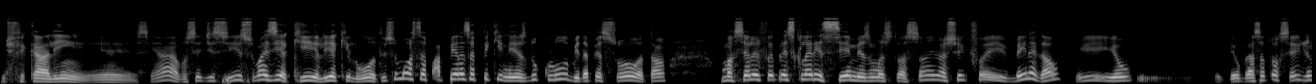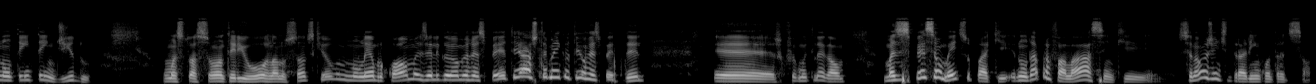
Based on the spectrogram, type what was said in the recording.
de ficar ali é, assim, ah, você disse isso, mas e aquilo, e aquilo outro. Isso mostra apenas a pequenez do clube, da pessoa tal. O Marcelo ele foi para esclarecer mesmo uma situação e eu achei que foi bem legal. E eu dei o braço a torcer de não ter entendido uma situação anterior lá no Santos, que eu não lembro qual, mas ele ganhou meu respeito e acho também que eu tenho o respeito dele. É, acho que foi muito legal. Mas especialmente, Supac, não dá para falar assim que. Senão a gente entraria em contradição.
